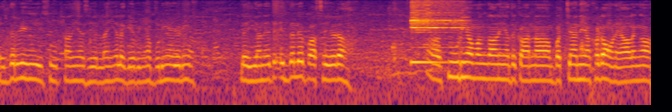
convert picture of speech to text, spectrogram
ਇੱਧਰ ਵੀ ਸੂਟਾਂ ਦੀਆਂ ਸੇਲਾਂ ਹੀ ਲੱਗੀਆਂ ਪਈਆਂ, ਬੁੜੀਆਂ ਜਿਹੜੀਆਂ ਲਈ ਜਾਂਦੇ ਤੇ ਇੱਧਰਲੇ ਪਾਸੇ ਜਿਹੜਾ ਚੂੜੀਆਂ ਵੰਗਾਂ ਵਾਲੀਆਂ ਦੁਕਾਨਾਂ, ਬੱਚਿਆਂ ਦੀਆਂ ਖਿਡੌਣਿਆਂ ਵਾਲੀਆਂ।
